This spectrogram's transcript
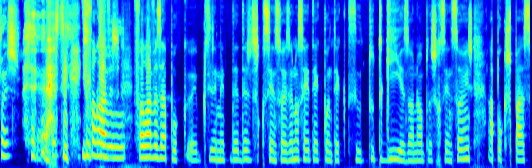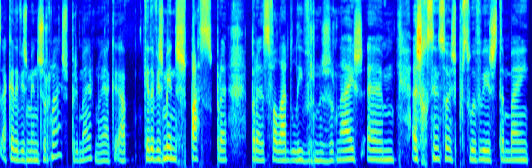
Pois. Sim, e falavas, falavas há pouco, eh, precisamente, das recensões. Eu não sei até que ponto é que tu, tu, te guias ou não pelas recensões. Há pouco espaço, há cada vez menos jornais, primeiro, não é? Há, cada vez menos espaço para, para se falar de livros nos jornais. Um, as recensões, por sua vez, também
